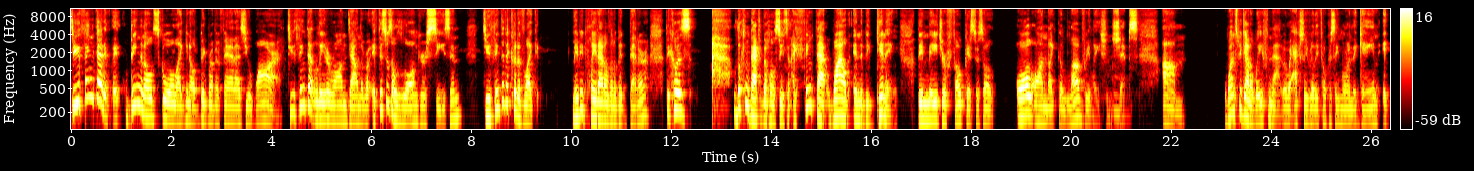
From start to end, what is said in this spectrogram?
Do you think that if, it- being an old school, like, you know, Big Brother fan as you are, do you think that later on down the road, if this was a longer season, do you think that it could have, like, maybe played out a little bit better? Because looking back at the whole season, I think that while in the beginning, the major focus was all, all on like the love relationships. Um, once we got away from that, we were actually really focusing more on the game. It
